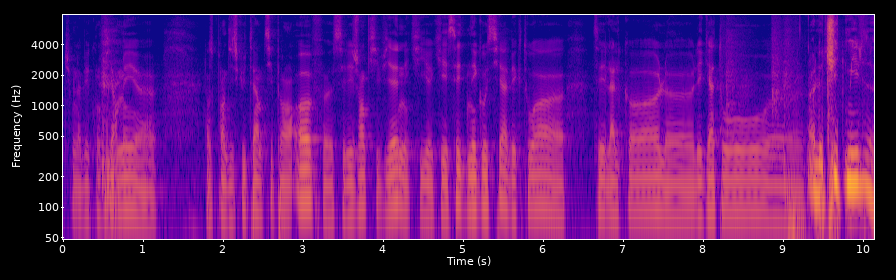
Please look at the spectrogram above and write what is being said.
tu me l'avais confirmé lorsqu'on discutait un petit peu en off. C'est les gens qui viennent et qui, qui essaient de négocier avec toi. c'est l'alcool, les gâteaux. Le cheat meals.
